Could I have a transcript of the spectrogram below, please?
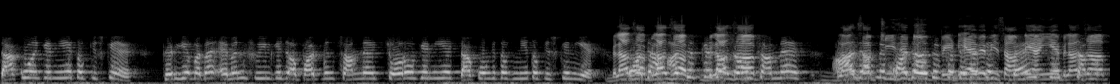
डाकुओं के लिए तो किसके हैं? फिर ये बताएँ एमएन फ़ील्ड के जो अपार्टमेंट सामने है चोरों के लिए डाकुओं के तो नहीं तो किसके लिए बिलाल साहब बिलाल साहब बिलाल साहब सामने बिलाल साहब चीज़ें तो पीटीआई में भी सामने आई है बिलाल साहब।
